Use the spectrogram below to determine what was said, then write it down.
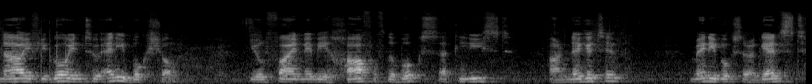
now if you go into any bookshop, you'll find maybe half of the books at least are negative. Many books are against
